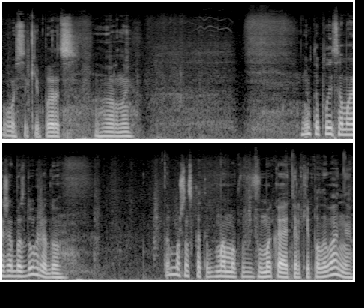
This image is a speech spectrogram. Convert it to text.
Ось який перець гарний. Ну, теплиця майже без догляду. Там можна сказати, мама вмикає тільки поливання.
